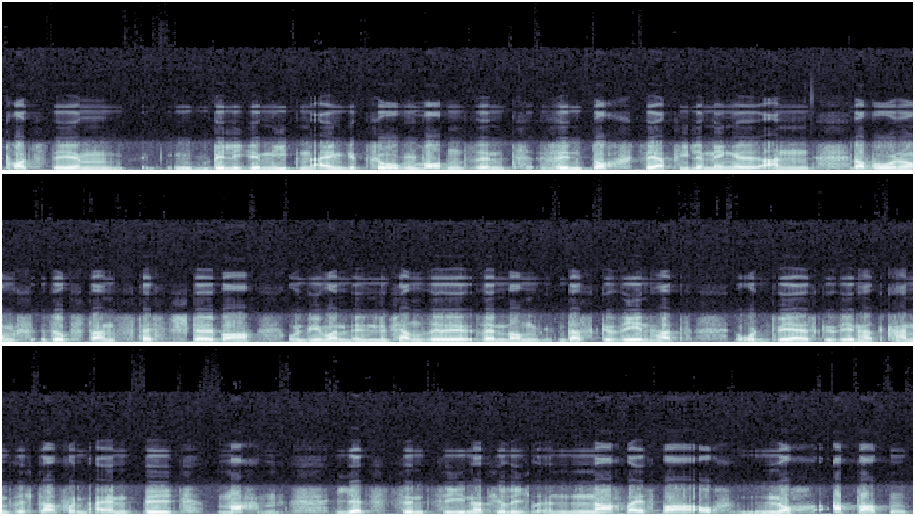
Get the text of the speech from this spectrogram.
Trotzdem billige Mieten eingezogen worden sind, sind doch sehr viele Mängel an der Wohnungssubstanz feststellbar. Und wie man in den Fernsehsendern das gesehen hat, und wer es gesehen hat, kann sich davon ein Bild machen. Jetzt sind sie natürlich nachweisbar auch noch abwartend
